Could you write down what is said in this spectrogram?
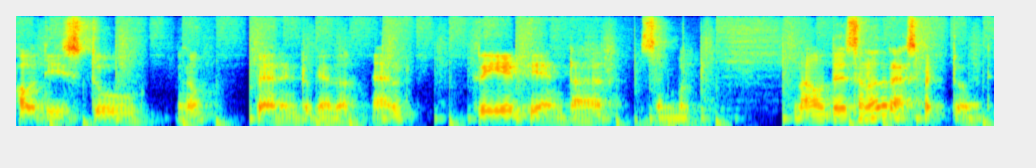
how these two, you know, pair in together and create the entire symbol. Now, there's another aspect to it.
